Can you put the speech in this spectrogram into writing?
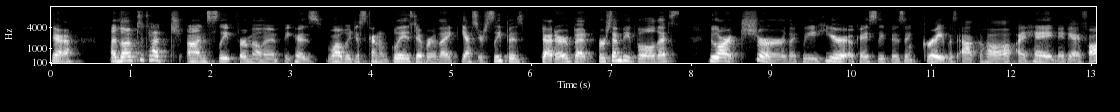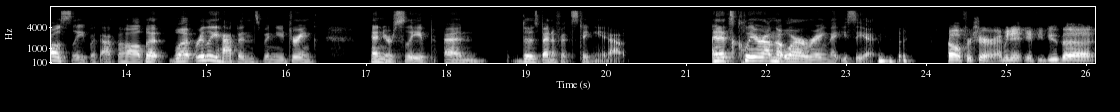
Yeah. I'd love to touch on sleep for a moment because while we just kind of glazed over, like, yes, your sleep is better, but for some people, that's who aren't sure. Like we hear, okay, sleep isn't great with alcohol. I hey, maybe I fall asleep with alcohol, but what really happens when you drink and your sleep and those benefits taking it out? And it's clear on the Oura ring that you see it. oh, for sure. I mean, if you do the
